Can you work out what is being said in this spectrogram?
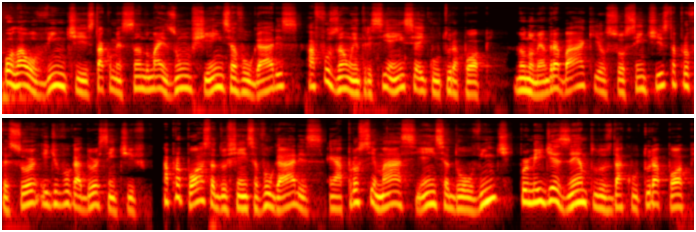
Olá, ouvinte! Está começando mais um Ciência Vulgares, a fusão entre ciência e cultura pop. Meu nome é André Bach, eu sou cientista, professor e divulgador científico. A proposta do Ciência Vulgares é aproximar a ciência do ouvinte por meio de exemplos da cultura pop,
